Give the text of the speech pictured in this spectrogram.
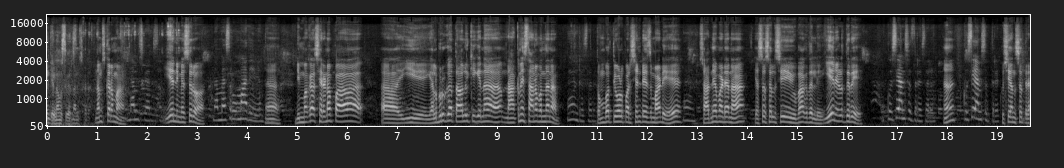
ಓಕೆ ನಮಸ್ಕಾರ ನಮಸ್ಕಾರ. ನಮಸ್ಕಾರಮ್ಮ. ನಮಸ್ಕಾರ ಸರ್. ಏನು ನಿಮ್ಮ ಹೆಸರು? ನಮ್ಮ ಹೆಸರು ಉಮಾದೇವಿ ಅಂತ. ಹಾಂ ನಿಮ್ಮ ಮಗ ಶರಣಪ್ಪ ಆ, ಈ ಯಲಬುರ್ಗ ತಾಲೂಕಿಗೆನ ನಾಲ್ಕನೇ ಸ್ಥಾನ ಬಂದಾನ? ಹ್ಞೂ ರೀ ಸರ್. ತೊಂಬತ್ತೇಳು ಪರ್ಸೆಂಟೇಜ್ ಮಾಡಿ ಸಾಧನೆ ಮಾಡ್ಯಾನ ಎಸ್ ಎಸ್ ಎಲ್ ಸಿ ವಿಭಾಗದಲ್ಲಿ. ಏನು ಹೇಳ್ತೀರಿ? ಖುಷಿ ಅನ್ಸುತ್ತೆ ಸರ್. ಹಾಂ? ಖುಷಿ ಅನ್ಸುತ್ತೆ ಖುಷಿ ಅನ್ಸತ್ರ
